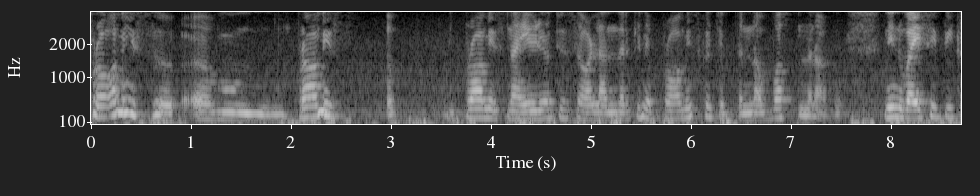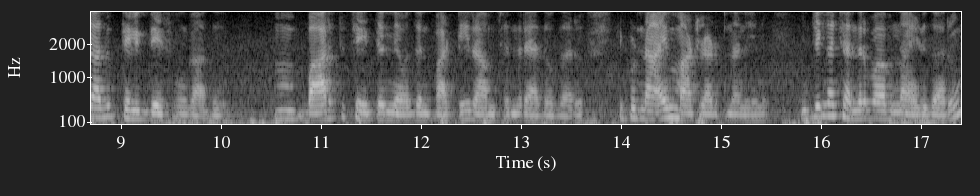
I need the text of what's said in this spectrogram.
ప్రామిస్ ప్రామిస్ ప్రామిస్ నా వీడియో చూసే వాళ్ళందరికీ నేను ప్రామిస్గా చెప్తాను. నవ్వు వస్తుంది నాకు. నేను వైసీపీ కాదు తెలుగుదేశం కాదు. భారత చైతన్య యువజన పార్టీ రామచంద్ర యాదవ్ గారు. ఇప్పుడు నాయం మాట్లాడుతున్నాను నేను? నిజంగా చంద్రబాబు నాయుడు గారు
